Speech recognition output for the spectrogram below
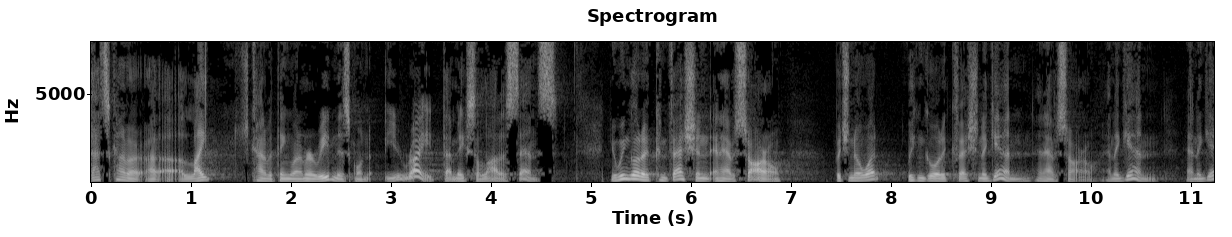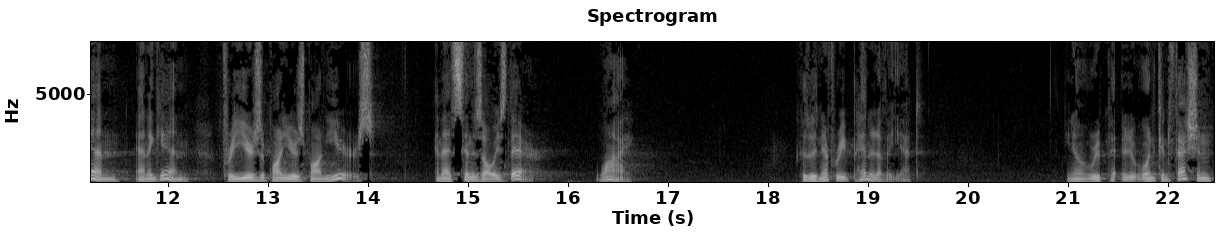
That's kind of a, a, light kind of a thing when I'm reading this, going, you're right, that makes a lot of sense. You know, we can go to confession and have sorrow, but you know what? We can go to confession again and have sorrow, and again, and again, and again, for years upon years upon years. And that sin is always there. Why? Because we've never repented of it yet. You know, when confession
